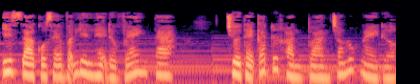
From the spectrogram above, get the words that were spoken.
Ít ra cô sẽ vẫn liên hệ được với anh ta, chưa thể cắt đứt hoàn toàn trong lúc này được.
